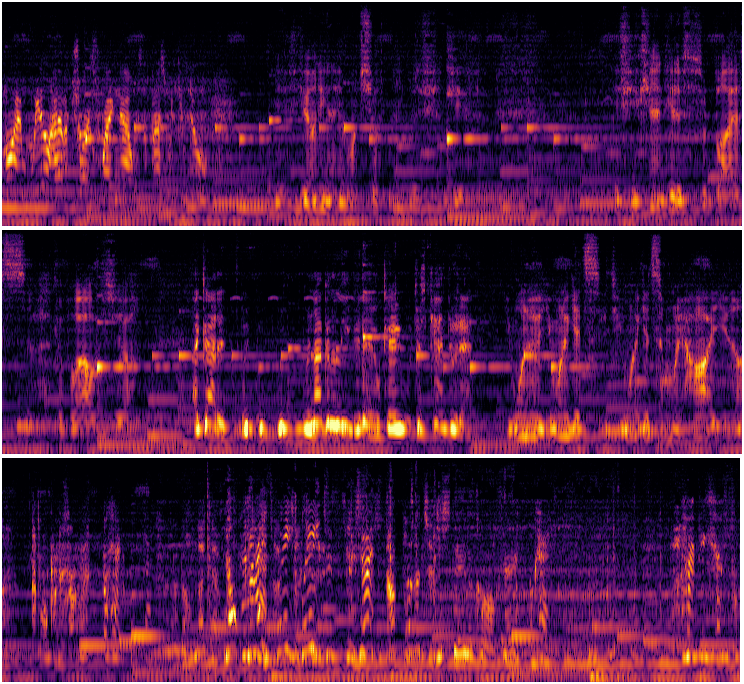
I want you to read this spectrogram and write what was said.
Martin, we don't have a choice right now. It's the best we can do. You're only gonna have one shot, man. But if you if you can't hit us for by us uh, a couple hours, yeah. I got it. We, we, we- we're not gonna leave you there, okay? We just can't do that. You wanna you wanna get do you wanna get somewhere high, you know? Okay. No, no, no, not that No, way. guys, wait, wait. Just, just, just. Stop touching. Just stay in the car, okay? Okay. Alright, be careful.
